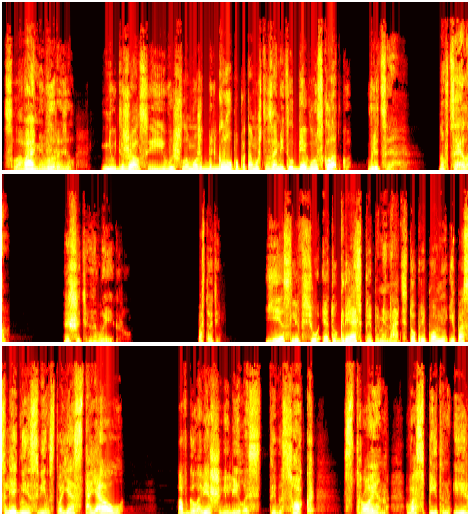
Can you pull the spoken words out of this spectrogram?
словами выразил. Не удержался, и вышло, может быть, глупо, потому что заметил беглую складку в лице. Но в целом решительно выиграл. Постойте. Если всю эту грязь припоминать, то припомню и последнее свинство. Я стоял, а в голове шевелилось. Ты высок, строен, воспитан и...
